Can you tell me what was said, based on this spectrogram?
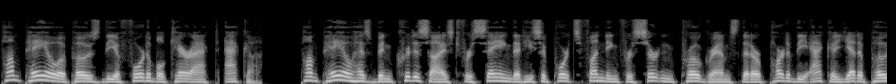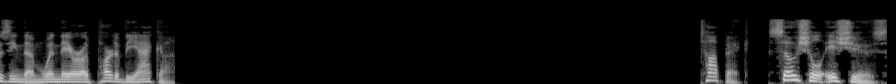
Pompeo opposed the Affordable Care Act Pompeo has been criticized for saying that he supports funding for certain programs that are part of the ACA yet opposing them when they are a part of the ACA. Social issues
